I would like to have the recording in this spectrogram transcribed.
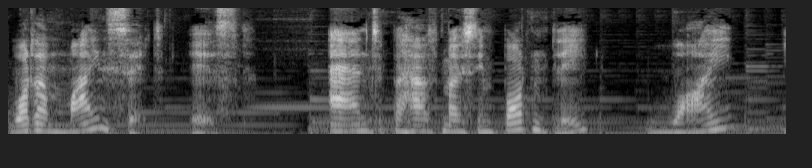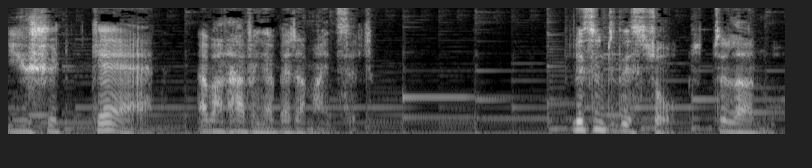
what a mindset is, and perhaps most importantly, why you should care about having a better mindset. Listen to this talk to learn more.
